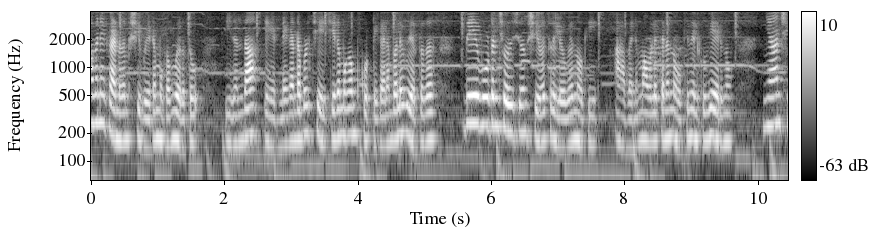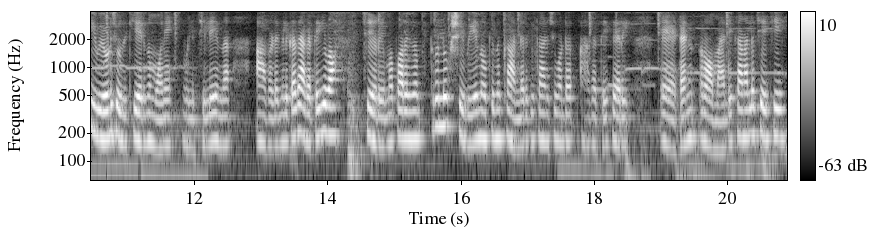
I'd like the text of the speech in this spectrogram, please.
അവനെ കണ്ടതും ശിവയുടെ മുഖം വെറുത്തു. ഇതെന്താ? ഏട്ടനെ കണ്ടപ്പോൾ ചേച്ചിയുടെ മുഖം കുട്ടിക്കാലം പോലെ വീർത്തത് ദേവൂട്ടൻ ചോദിച്ചതും ശിവ ത്രിലോകനെ നോക്കി. അവനും അവളെ തന്നെ നോക്കി നിൽക്കുകയായിരുന്നു. ഞാൻ ശിവയോട് ചോദിക്കുകയായിരുന്നു മോനെ വിളിച്ചില്ലേ എന്ന്? അവിടെ നിൽക്കാതെ അകത്തേക്ക് വാ. ചെറിയമ്മ പറഞ്ഞതും ത്രിലോക് ശിവയെ നോക്കി ഒന്ന് കണ്ണിറക്കി കാണിച്ചുകൊണ്ട് അകത്തേക്ക് കയറി. ഏട്ടൻ റൊമാന്റിക് ആണല്ലോ ചേച്ചി.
